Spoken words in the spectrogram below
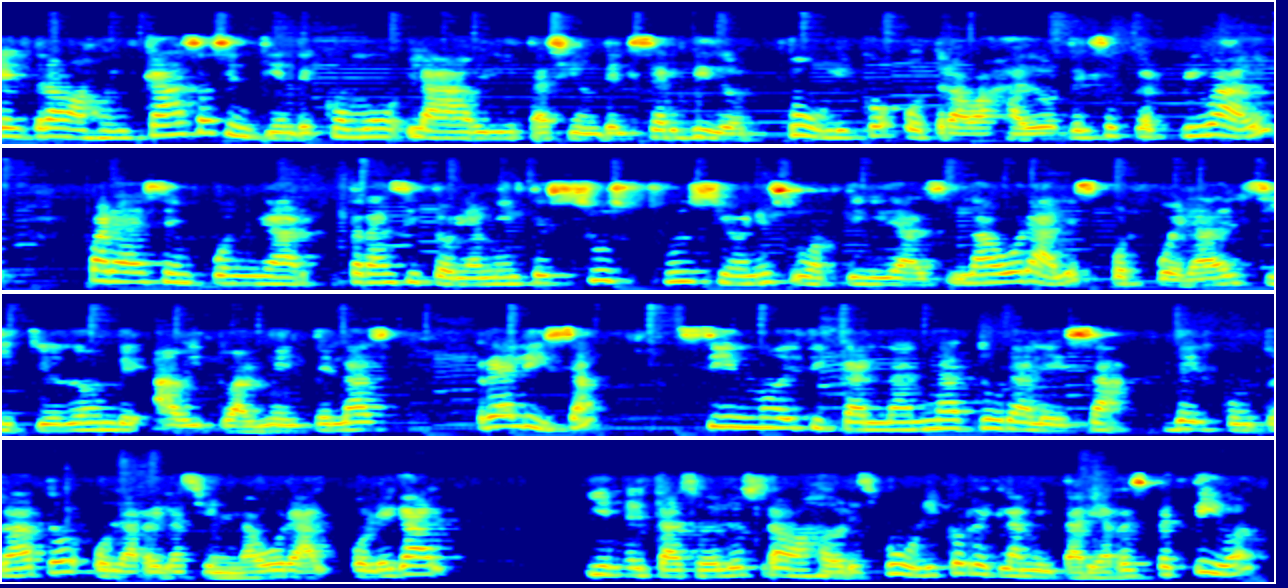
El trabajo en casa se entiende como la habilitación del servidor público o trabajador del sector privado para desempeñar transitoriamente sus funciones o actividades laborales por fuera del sitio donde habitualmente las realiza, sin modificar la naturaleza del contrato o la relación laboral o legal. Y en el caso de los trabajadores públicos, reglamentaria respectiva,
